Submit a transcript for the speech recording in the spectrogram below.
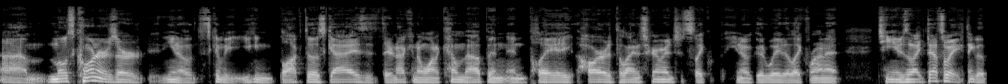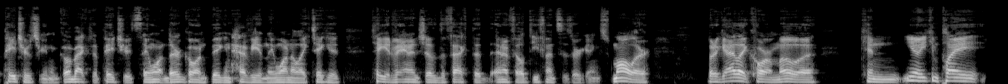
um, most corners are, you know, it's gonna be you can block those guys. They're not gonna want to come up and, and play hard at the line of scrimmage. It's like you know a good way to like run at teams, and like that's why I think the Patriots are gonna go back to the Patriots. They want they're going big and heavy, and they want to like take it take advantage of the fact that the NFL defenses are getting smaller. But a guy like Koramoah can, you know, he can play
